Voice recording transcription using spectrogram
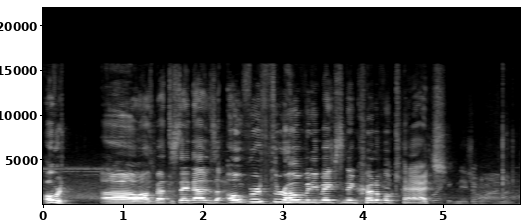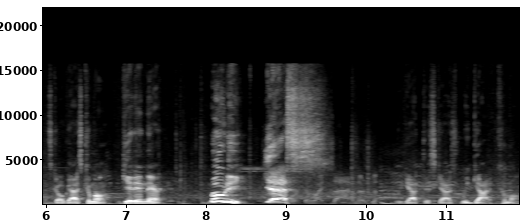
Over. Oh, I was about to say that is overthrown, but he makes an incredible catch. Let's go, guys. Come on. Get in there. Moody. Yes. We got this, guys. We got it. Come on.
